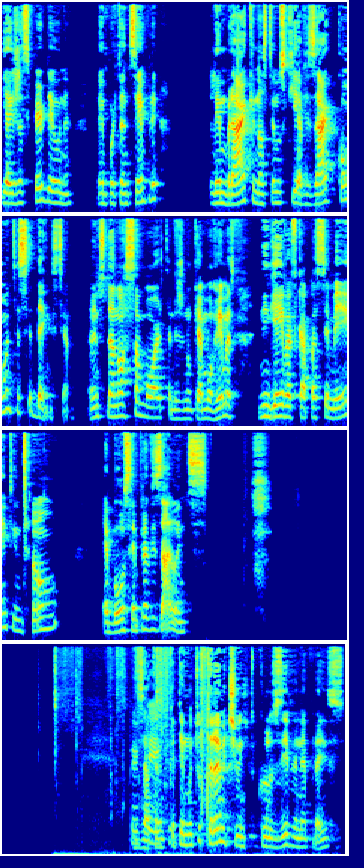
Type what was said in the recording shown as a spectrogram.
e aí já se perdeu, né? É importante sempre lembrar que nós temos que avisar com antecedência, antes da nossa morte. A gente não quer morrer, mas ninguém vai ficar para semente, então é bom sempre avisar antes. Perfeito. Exatamente, porque tem muito trâmite, inclusive, né, para isso.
